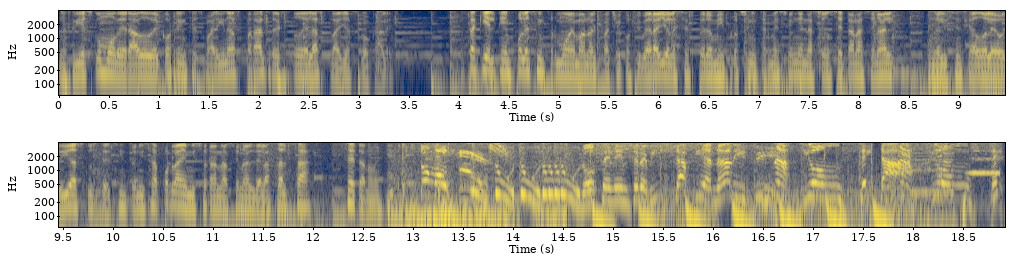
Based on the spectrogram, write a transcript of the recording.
y riesgo moderado de corrientes marinas para el resto de las playas locales. Hasta aquí el tiempo, les informó Emanuel Pacheco Rivera. Yo les espero en mi próxima intervención en Nación Z Nacional con el licenciado Leo Díaz, que usted sintoniza por la emisora nacional de la salsa Z93. Somos du- du- du- duros en entrevistas y análisis. Nación Z. Nación Z.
